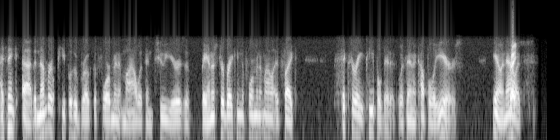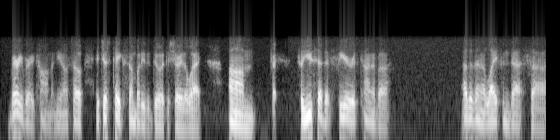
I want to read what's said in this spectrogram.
I think uh, the number of people who broke the four minute mile within two years of Bannister breaking the four minute mile, it's like six or eight people did it within a couple of years. You know, and now Right. it's very, very common, you know, so it just takes somebody to do it to show you the way. Um Right. so you said that fear is kind of a other than a life and death uh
